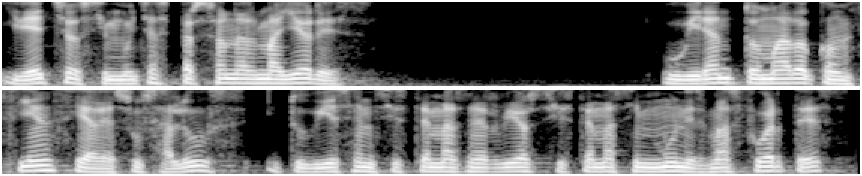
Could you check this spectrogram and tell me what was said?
Y de hecho, si muchas personas mayores hubieran tomado conciencia de su salud y tuviesen sistemas nerviosos, sistemas inmunes más fuertes,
